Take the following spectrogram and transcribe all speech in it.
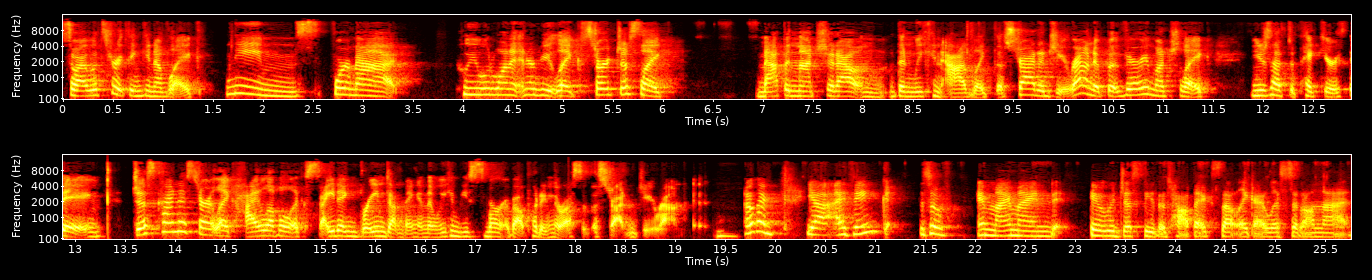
so I would start thinking of like names, format, who you would want to interview. Like start just like mapping that shit out, and then we can add like the strategy around it. But very much like you just have to pick your thing. Just kind of start like high level, exciting brain dumping, and then we can be smart about putting the rest of the strategy around it. Okay. Yeah, I think so. In my mind, it would just be the topics that like I listed on that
